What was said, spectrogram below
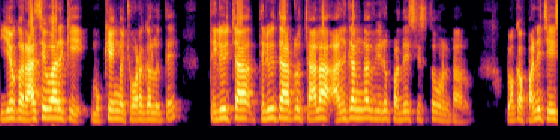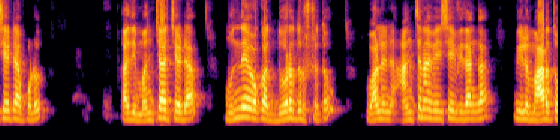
ఈ యొక్క రాశి వారికి ముఖ్యంగా చూడగలిగితే తెలివిచా తెలివితేటలు చాలా అధికంగా వీరు ప్రదర్శిస్తూ ఉంటారు. ఒక పని చేసేటప్పుడు అది మంచా చెడ ముందే ఒక దూరదృష్టితో వాళ్ళని అంచనా వేసే విధంగా వీళ్ళు మారుతూ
